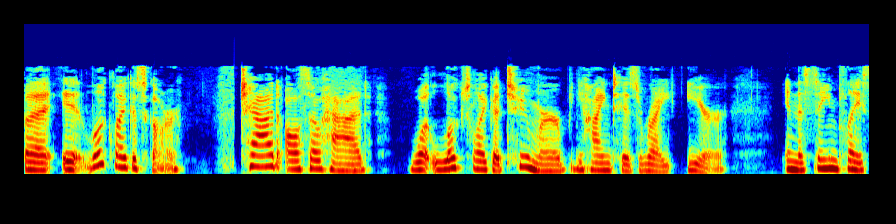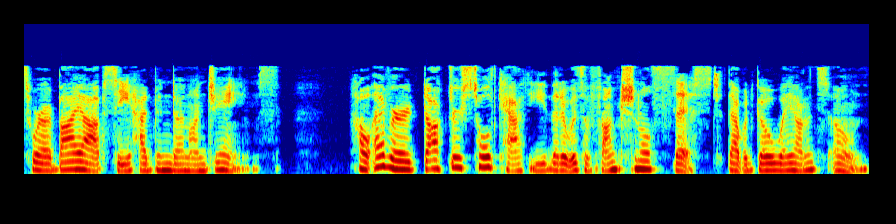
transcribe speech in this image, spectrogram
but it looked like a scar. Chad also had what looked like a tumor behind his right ear, in the same place where a biopsy had been done on James. However, doctors told Kathy that it was a functional cyst that would go away on its own.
